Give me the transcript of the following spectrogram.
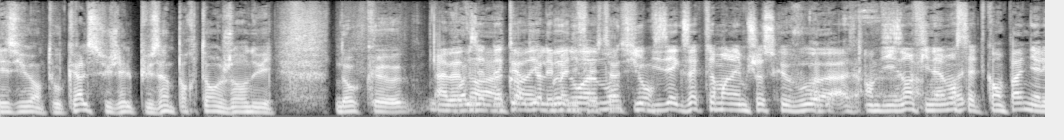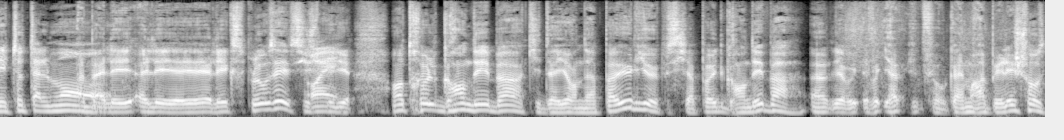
mes yeux en tout cas, le sujet le plus important aujourd'hui. Donc, euh, ah bah, vous êtes d'accord avec les manifestations. qui disait exactement la même chose que vous, ah bah, en disant finalement cette campagne, elle est totalement... Ah bah, elle, est, elle, est, elle est explosée, si je puis dire. Entre le grand débat, qui d'ailleurs n'a pas eu lieu, parce qu'il n'y a pas eu de grand débat, euh, il faut quand même rappeler les choses.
